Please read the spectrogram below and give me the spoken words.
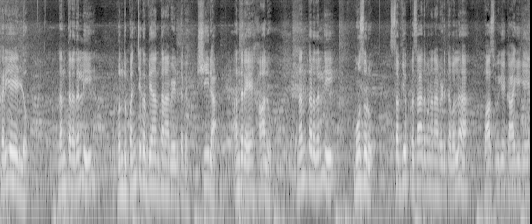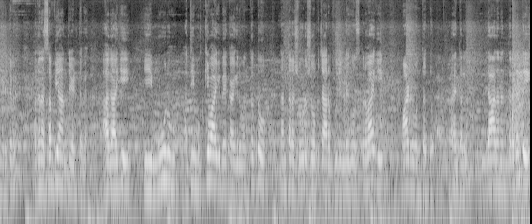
ಕರಿಯ ಎಳ್ಳು. ನಂತರದಲ್ಲಿ ಒಂದು ಪಂಚಗವ್ಯ ಅಂತ ನಾವು ಹೇಳ್ತೇವೆ. ಕ್ಷೀರ ಅಂದರೆ ಹಾಲು. ನಂತರದಲ್ಲಿ ಮೊಸರು ಸವ್ಯ ಪ್ರಸಾದವನ್ನು ನಾವು ಹೇಳ್ತೇವಲ್ಲ ವಾಸುವಿಗೆ ಕಾಗಿಗೆ ಏನು ಹೇಳ್ತೇವೆ? ಅದನ್ನು ಸವ್ಯ ಅಂತ ಹೇಳ್ತೇವೆ. ಹಾಗಾಗಿ ಈ ಮೂರು ಅತಿ ಮುಖ್ಯವಾಗಿ ಬೇಕಾಗಿರುವಂಥದ್ದು ನಂತರ ಷೋಡಶೋಪಚಾರ ಪೂಜೆಗಳಿಗೋಸ್ಕರವಾಗಿ ಮಾಡಿರುವಂಥದ್ದು. ಆಯ್ತಲ್ಲ? ಇದಾದ ನಂತರದಲ್ಲಿ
